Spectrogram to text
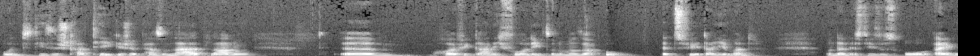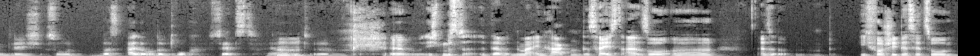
und diese strategische Personalplanung ähm, häufig gar nicht vorliegt, sondern man sagt, oh, jetzt fehlt da jemand. Und dann ist dieses O eigentlich so, was alle unter Druck setzt. Ja, Mhm. und, ähm, Äh, ich muss da mal einhaken. Das heißt also, äh, also ich verstehe das jetzt so,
